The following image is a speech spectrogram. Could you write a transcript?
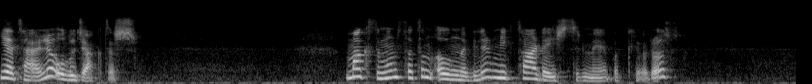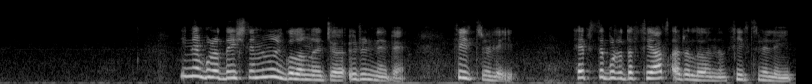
yeterli olacaktır. Maksimum satın alınabilir miktar değiştirmeye bakıyoruz. Yine burada işlemin uygulanacağı ürünleri filtreleyip, hepsi burada fiyat aralığını filtreleyip,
